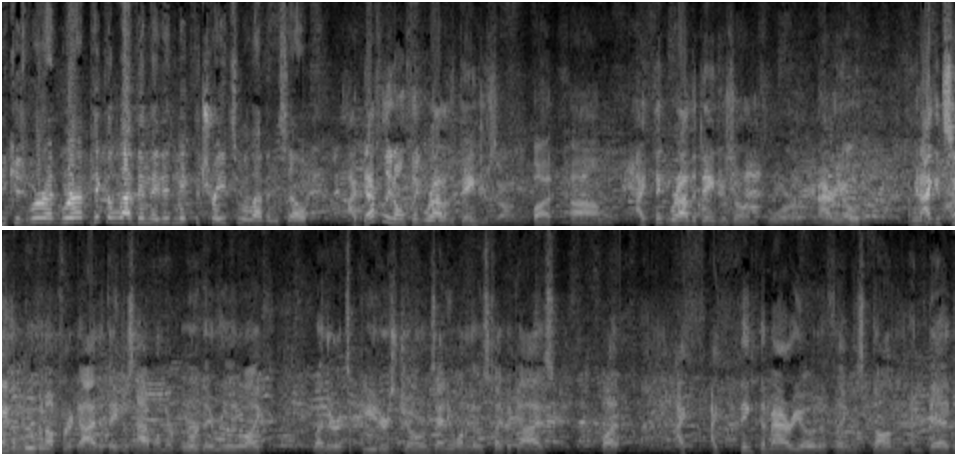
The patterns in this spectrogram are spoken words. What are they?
Because we're at we're at pick 11. They didn't make the trade to 11, so I definitely don't think we're out of the danger zone, but um, I think we're out of the danger zone for Mariota. I mean, I could see them moving up for a guy that they just have on their board they really like, whether it's a Peters, Jones, any one of those type of guys. But I, I think the Mariota thing is done and dead.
